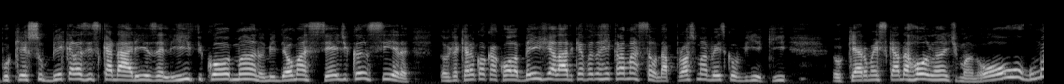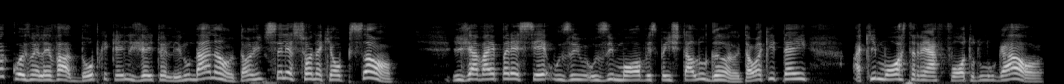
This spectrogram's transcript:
porque subi aquelas escadarias ali e ficou, mano, me deu uma sede canseira. Então já quero Coca-Cola bem gelada, quero fazer uma reclamação. Da próxima vez que eu vim aqui, eu quero uma escada rolante, mano. Ou alguma coisa, um elevador, porque aquele jeito ali não dá, não. Então a gente seleciona aqui a opção e já vai aparecer os, os imóveis pra gente estar tá alugando. Então aqui tem. Aqui mostra né, a foto do lugar, ó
